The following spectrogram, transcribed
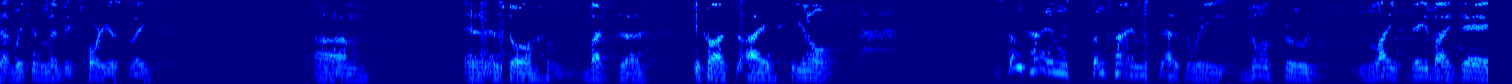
that we can live victoriously. Um, and, and, so, but uh, because I, you know, sometimes, sometimes as we go through life day by day,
